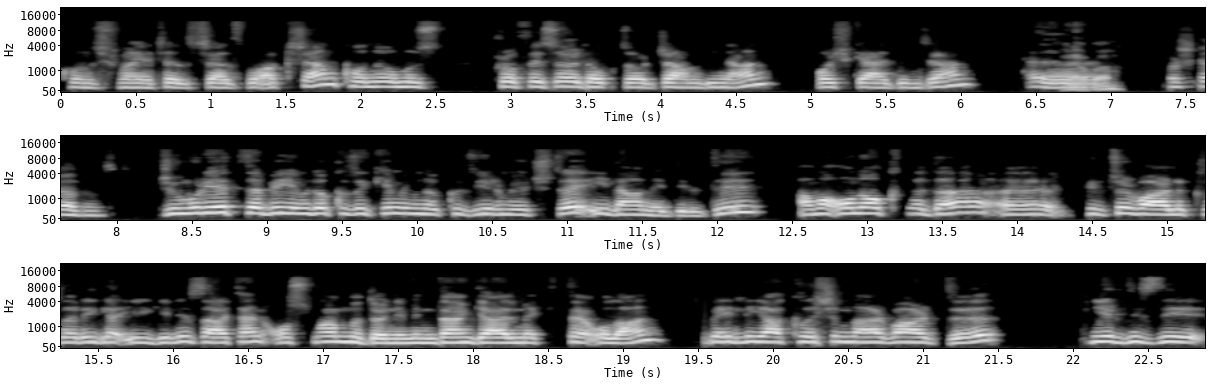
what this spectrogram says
konuşmaya çalışacağız bu akşam. Konuğumuz Profesör Doktor Can Binan. Hoş geldin Can. E, Merhaba. Hoş geldiniz. Cumhuriyet tabii 29 Ekim 1923'te ilan edildi. Ama o noktada e, kültür varlıklarıyla ilgili zaten Osmanlı döneminden gelmekte olan belli yaklaşımlar vardı. Bir dizi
